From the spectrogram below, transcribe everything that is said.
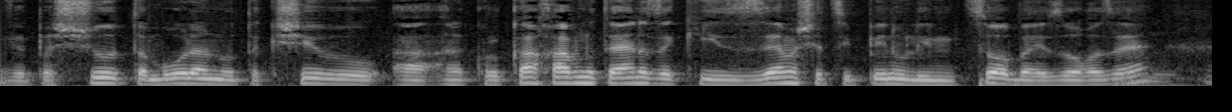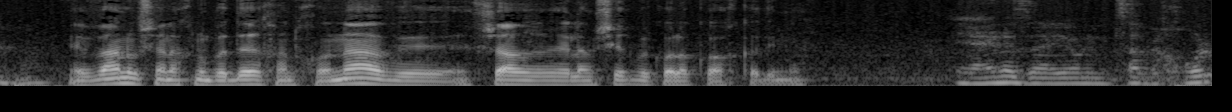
ופשוט אמרו לנו, תקשיבו, כל כך אהבנו את העין הזה, כי זה מה שציפינו למצוא באזור הזה. Mm-hmm. הבנו שאנחנו בדרך הנכונה, ואפשר להמשיך בכל הכוח קדימה. היין הזה היום נמצא בחו"ל,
